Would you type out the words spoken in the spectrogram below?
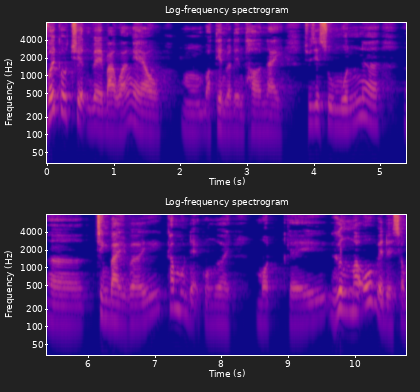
với câu chuyện về bà quá nghèo bỏ tiền vào đền thờ này, Chúa Giêsu muốn uh, trình bày với các môn đệ của người một cái gương mẫu về đời sống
